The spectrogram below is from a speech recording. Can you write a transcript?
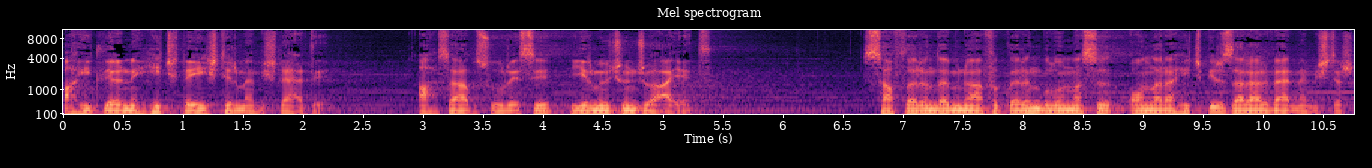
ahitlerini hiç değiştirmemişlerdi. Ahzab suresi 23. ayet Saflarında münafıkların bulunması onlara hiçbir zarar vermemiştir.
